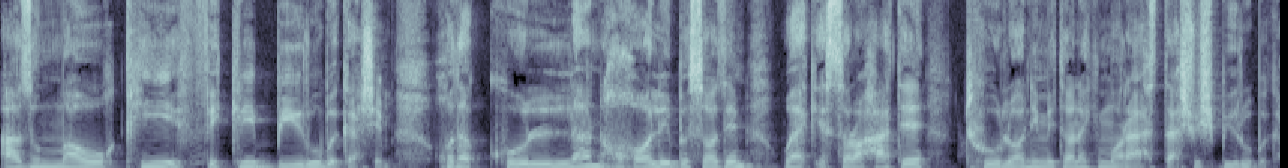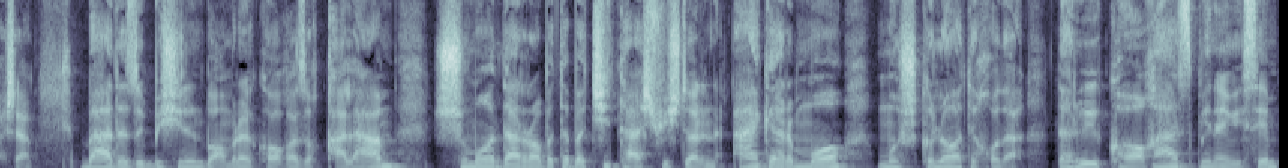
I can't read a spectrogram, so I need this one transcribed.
از اون موقع فکری بیرو بکشیم. خدا کلا خالی بسازیم و یک استراحت طولانی می‌تونه که ما را از تشویش بیرو بکشه. بعد از او بشینین با امرای کاغذ و قلم. شما در رابطه به چی تشویش دارین؟ اگر ما مشکلات خدا در روی کاغذ بنویسیم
